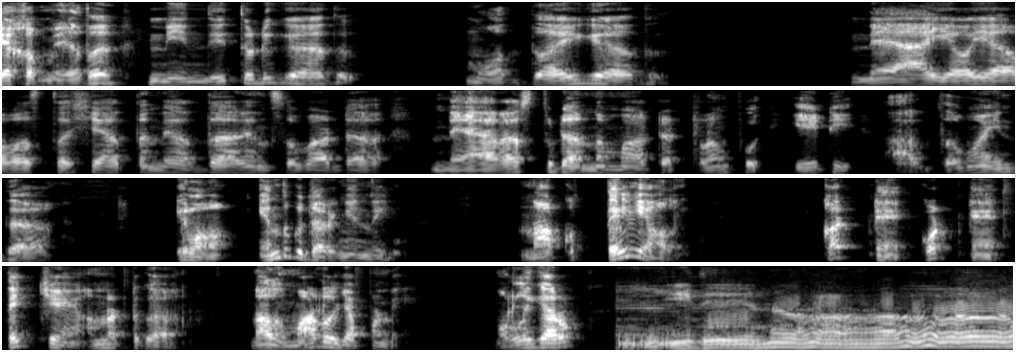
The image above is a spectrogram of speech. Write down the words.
ఇక మీద నిందితుడు కాదు ముద్దాయి కాదు న్యాయ వ్యవస్థ చేత నిర్ధారించబడ్డ నేరస్తుడన్నమాట ట్రంప్. ఏటి అర్థమైందా? ఇలా ఎందుకు జరిగింది? నాకు తెలియాలి. కట్టే, కొట్టే, తెచ్చే అన్నట్టుగా నాలుగు మాటలు చెప్పండి. మురళి గారు. ఇదేనా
